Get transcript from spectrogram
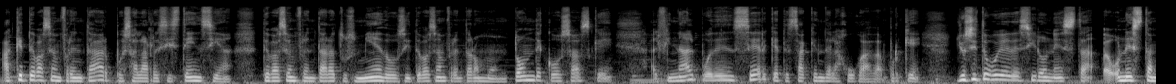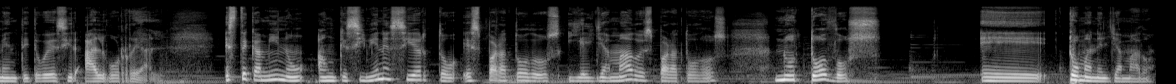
¿a qué te vas a enfrentar? Pues a la resistencia, te vas a enfrentar a tus miedos y te vas a enfrentar a un montón de cosas que al final pueden ser que te saquen de la jugada, porque yo sí te voy a decir honesta, honestamente y te voy a decir algo real. Este camino, aunque si bien es cierto, es para todos y el llamado es para todos, no todos eh, toman el llamado.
